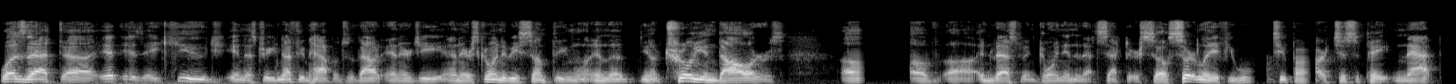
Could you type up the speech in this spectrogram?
was that uh, it is a huge industry. Nothing happens without energy, and there's going to be something in the you know trillion dollars of, of uh, investment going into that sector. So certainly, if you want to participate in that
